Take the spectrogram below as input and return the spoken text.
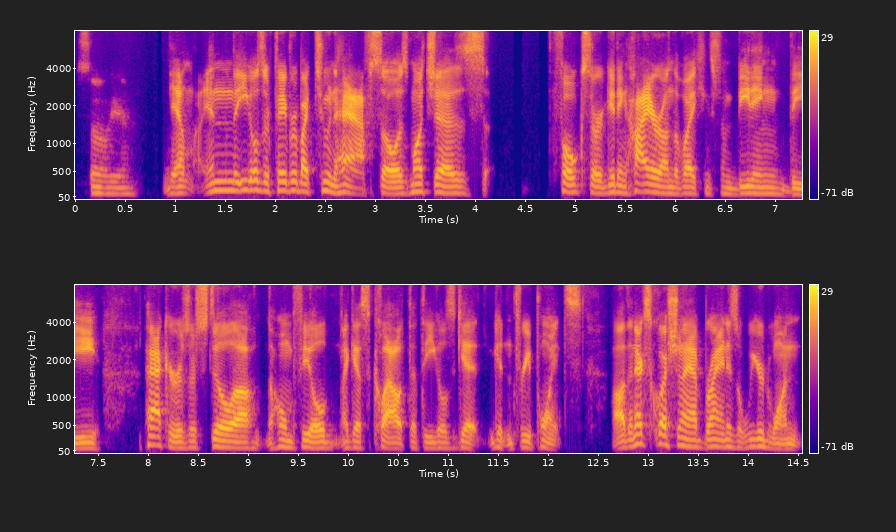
So yeah, Yeah, and the Eagles are favored by two and a half. So as much as folks are getting higher on the Vikings from beating the Packers, are still uh, the home field, I guess, clout that the Eagles get getting three points. Uh, the next question I have, Brian, is a weird one.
